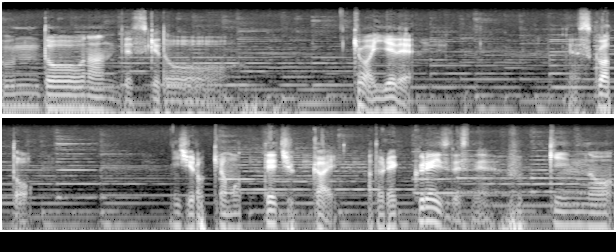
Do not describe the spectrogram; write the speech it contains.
運動なんですけど今日は家でスクワット 26kg 持って10回。あとレッグレイズですね。腹筋の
